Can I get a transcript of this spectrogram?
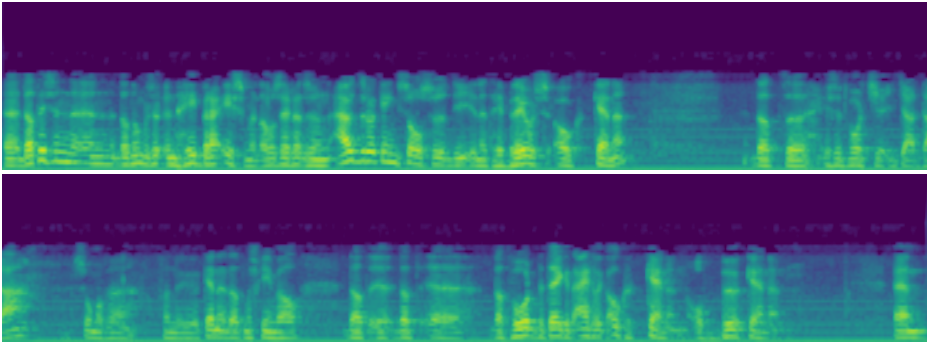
Uh, dat is een, een, dat noemen ze een Hebraïsme. Dat wil zeggen, het is een uitdrukking zoals we die in het Hebreeuws ook kennen dat uh, is het woordje yada. Sommigen van u kennen dat misschien wel. Dat, uh, dat, dat woord betekent eigenlijk ook kennen of bekennen. En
